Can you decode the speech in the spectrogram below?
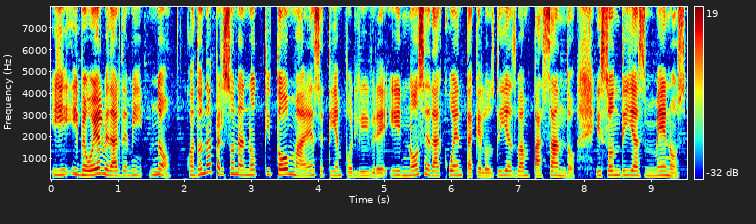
y me voy a olvidar de mí. No, Cuando una persona no toma ese tiempo libre y no se da cuenta que los días van pasando y son días menos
